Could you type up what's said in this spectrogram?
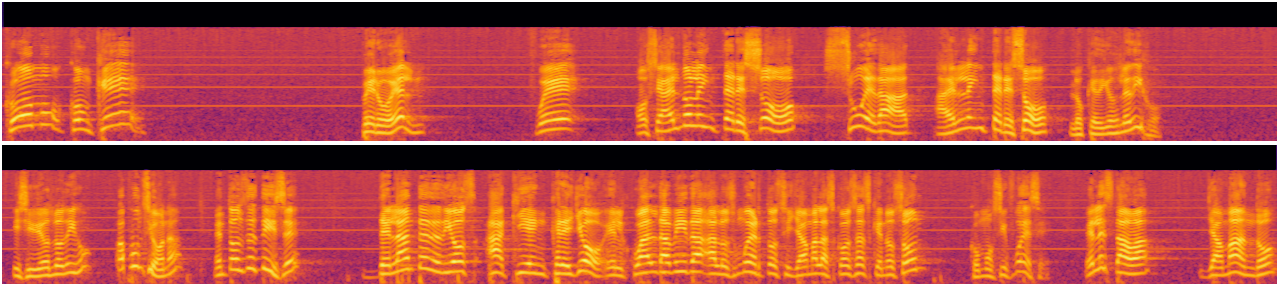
¿Cómo? ¿Con qué? Pero él fue, o sea, a él no le interesó su edad, a él le interesó lo que Dios le dijo. Y si Dios lo dijo, ah, funciona. Entonces dice, delante de Dios a quien creyó, el cual da vida a los muertos y llama las cosas que no son como si fuese. Él estaba llamando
